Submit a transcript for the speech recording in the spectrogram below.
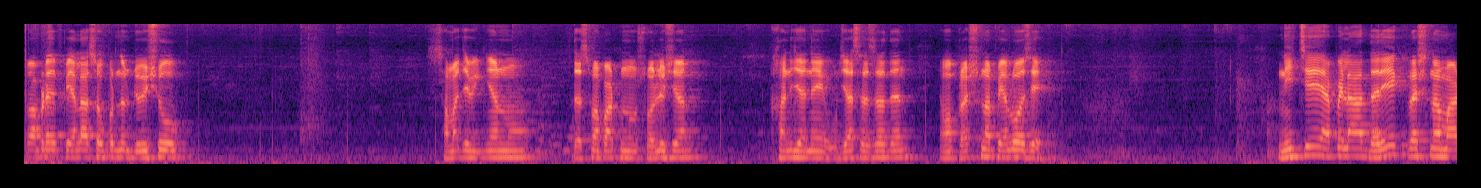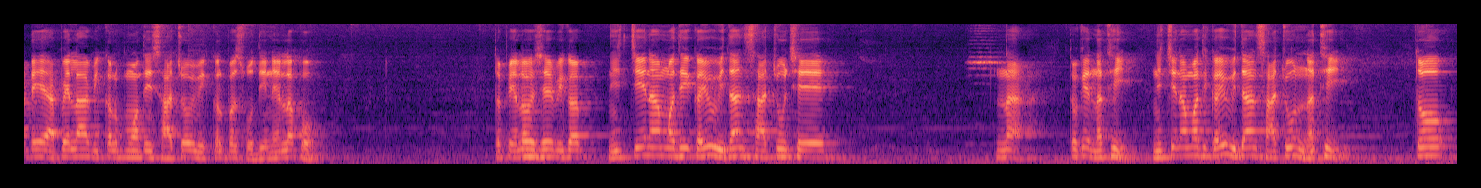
તો આપણે પહેલાં સૌપ્રથમ જોઈશું સામાજિક વિજ્ઞાનનું દસમા પાઠનું સોલ્યુશન ખનિજ અને ઊર્જા સંસાધન. એમાં પ્રશ્ન પહેલો છે નીચે આપેલા દરેક પ્રશ્ન માટે આપેલા વિકલ્પમાંથી સાચો વિકલ્પ શોધીને લખો. તો પહેલો છે વિકલ્પ, નીચેનામાંથી કયું વિધાન સાચું છે? ના, તો કે નથી. નીચેનામાંથી કયું વિધાન સાચું નથી? તો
